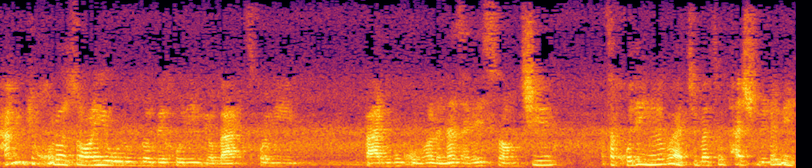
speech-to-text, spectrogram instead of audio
همین که خلاصه های علوم رو بخونیم یا بحث کنیم. بعد بگیم خب حالا نظر اسلام چیه؟ اصلا خود این رو باید چه بسا این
